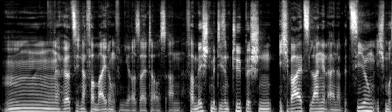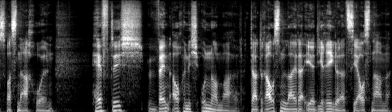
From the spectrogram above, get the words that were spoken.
Mm, hört sich nach Vermeidung von ihrer Seite aus an. Vermischt mit diesem typischen, ich war jetzt lange in einer Beziehung, ich muss was nachholen. Heftig, wenn auch nicht unnormal. Da draußen leider eher die Regel als die Ausnahme.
